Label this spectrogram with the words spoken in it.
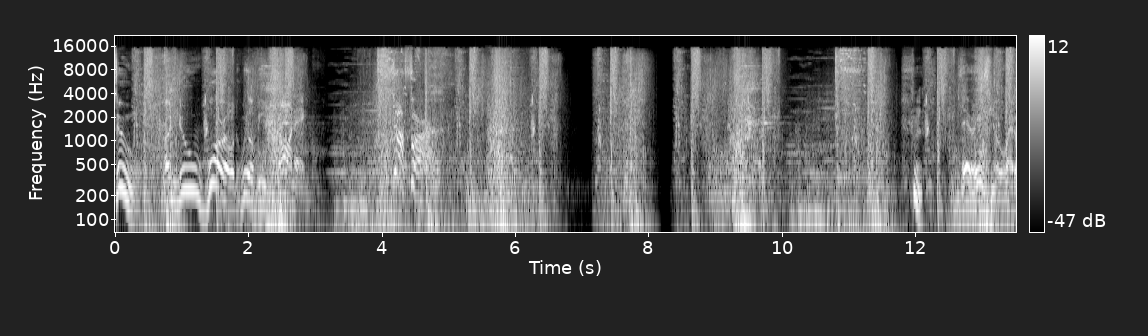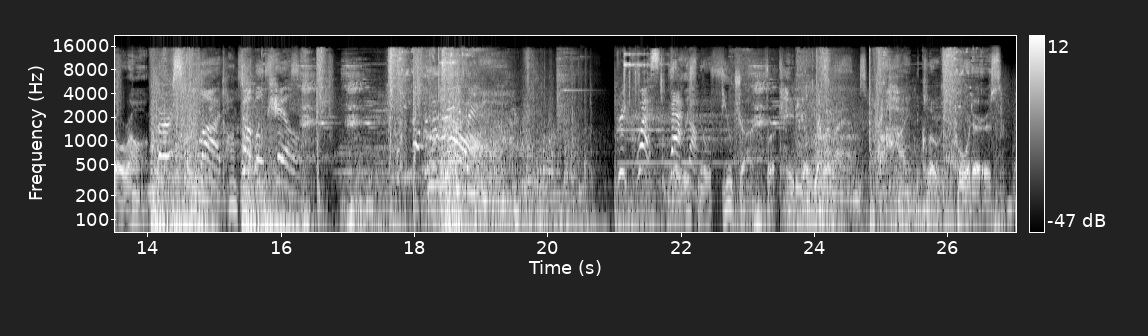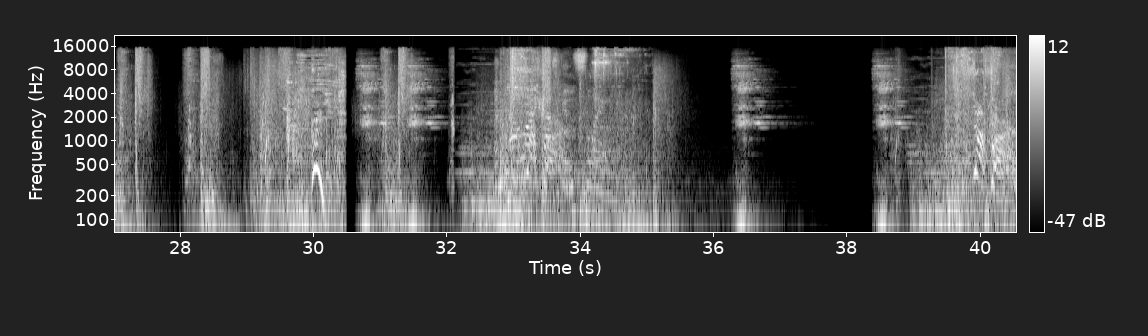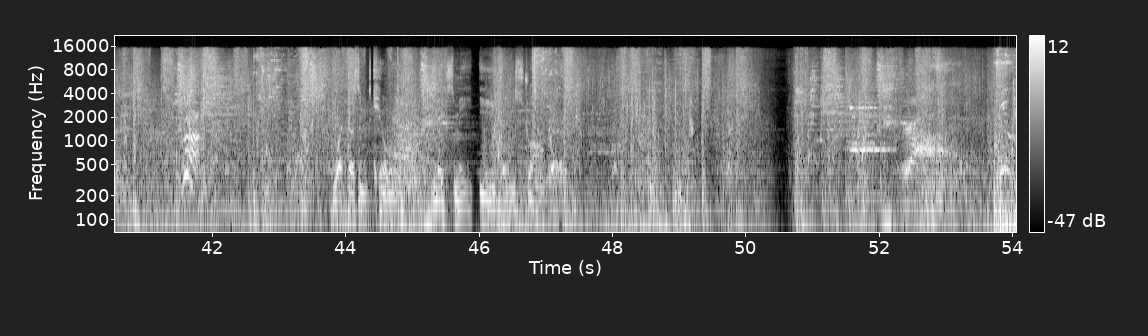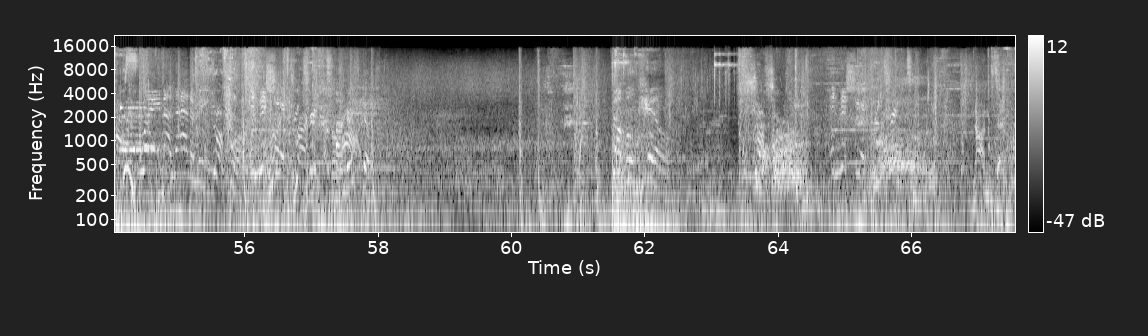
Soon, a new world will be dawning. Suffer! Hmm, there is no right or wrong. First blood. Double kill. Request backup. There is no future for Cadia Riverlands behind closed borders. Double kill. Initiate retreat. Nonsense!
